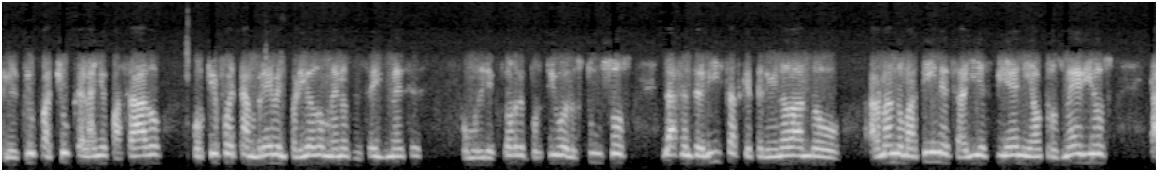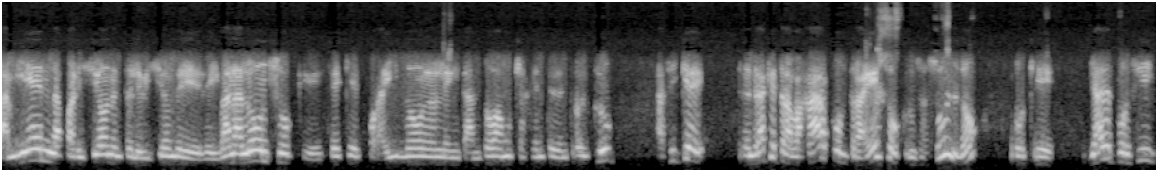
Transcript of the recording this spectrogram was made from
en el Club Pachuca el año pasado, por qué fue tan breve el periodo, menos de seis meses, como director deportivo de los Tuzos, las entrevistas que terminó dando Armando Martínez a ESPN y a otros medios, también la aparición en televisión de, de Iván Alonso, que sé que por ahí no le encantó a mucha gente dentro del club. Así que tendrá que trabajar contra eso Cruz Azul, ¿no? Porque ya de por sí,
